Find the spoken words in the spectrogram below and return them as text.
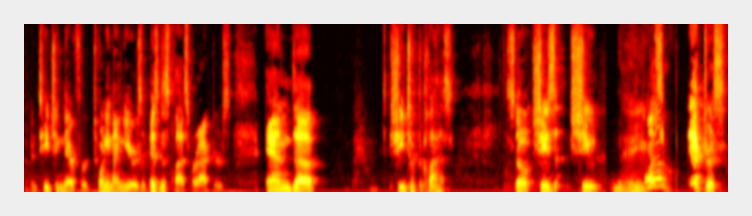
I've been teaching there for 29 years, a business class for actors. And uh, she took the class. So she's she was an actress.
